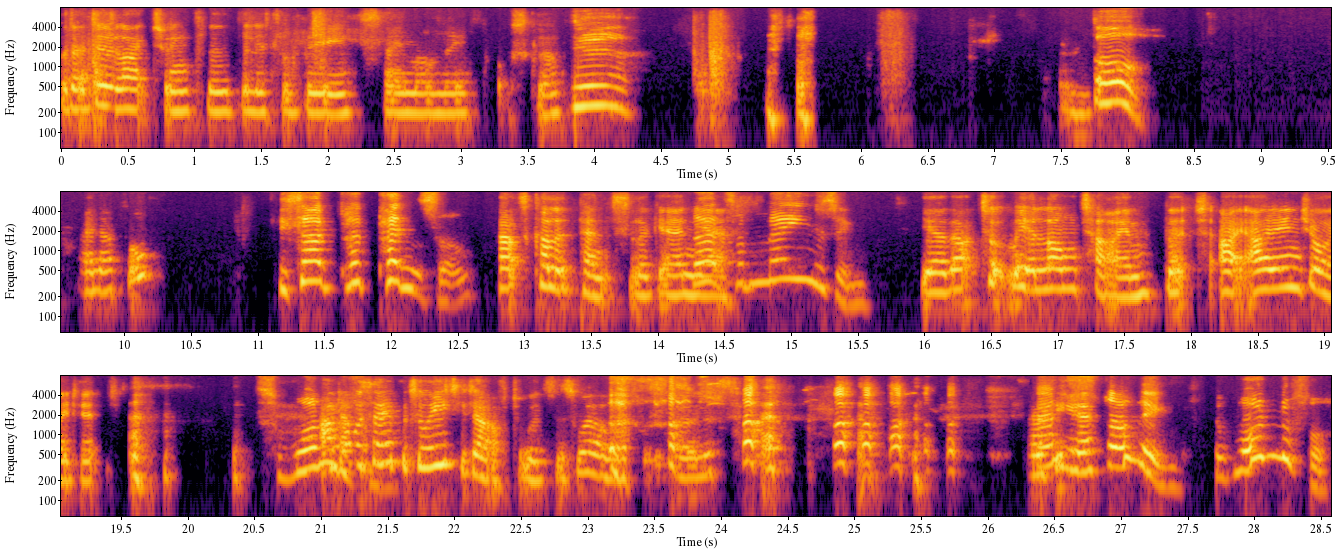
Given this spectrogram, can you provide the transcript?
but I do like to include the little bee, same on the foxglove. Yeah. oh, Pineapple. is that pe- pencil? That's coloured pencil again. That's amazing. Yeah, that took me a long time, but I, I enjoyed it. It's wonderful. And. I was able to eat it afterwards as well. which was a bonus. So That's stunning. Wonderful.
